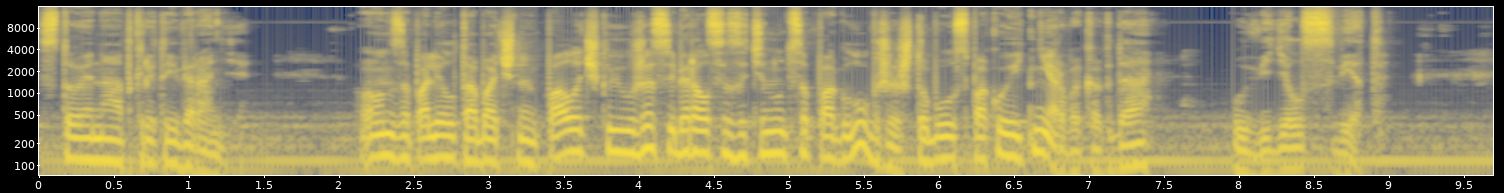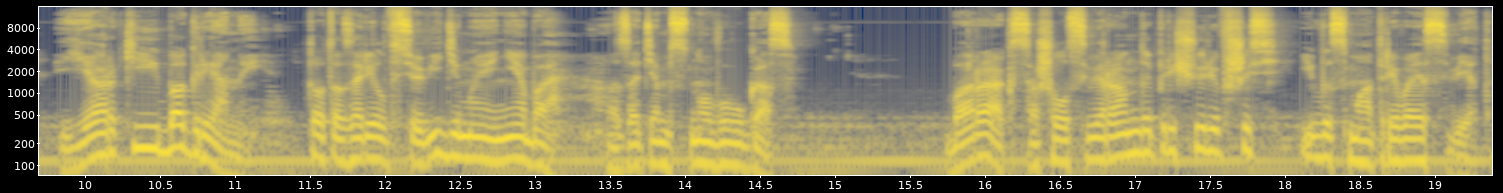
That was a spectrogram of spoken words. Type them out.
стоя на открытой веранде. Он запалил табачную палочку и уже собирался затянуться поглубже, чтобы успокоить нервы, когда увидел свет. Яркий и багряный. Тот озарил все видимое небо, а затем снова угас. Барак сошел с веранды, прищурившись и высматривая свет.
